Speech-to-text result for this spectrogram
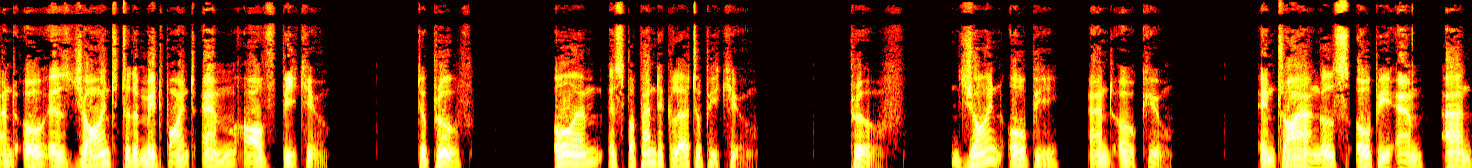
and O is joined to the midpoint M of PQ. To prove, OM is perpendicular to PQ. Proof. Join OP and OQ. In triangles OPM and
